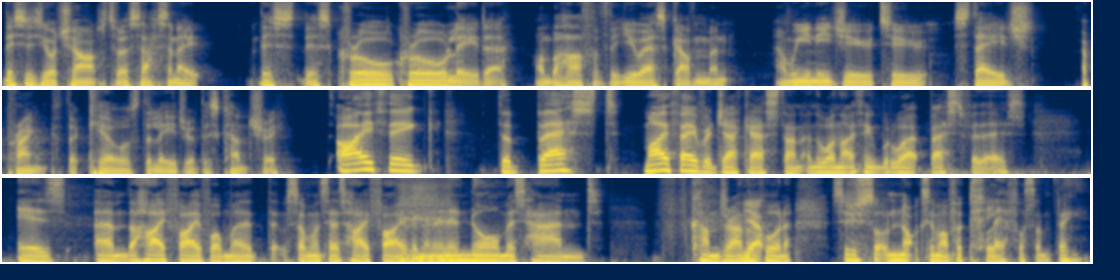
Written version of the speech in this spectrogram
this is your chance to assassinate this, this cruel, cruel leader on behalf of the US government. And we need you to stage a prank that kills the leader of this country. I think the best, my favorite Jackass stunt, and the one that I think would work best for this, is um, the high five one where someone says high five and then an enormous hand comes around Yep. the corner. So just sort of knocks him off a cliff or something.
